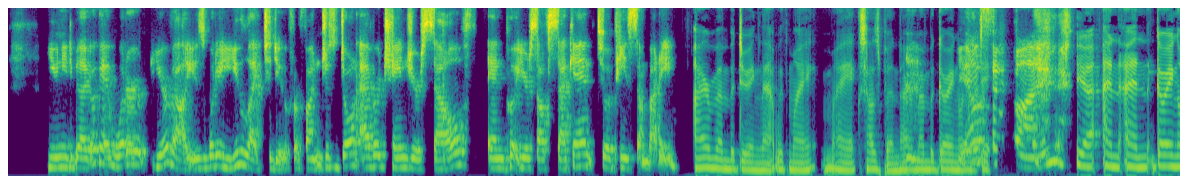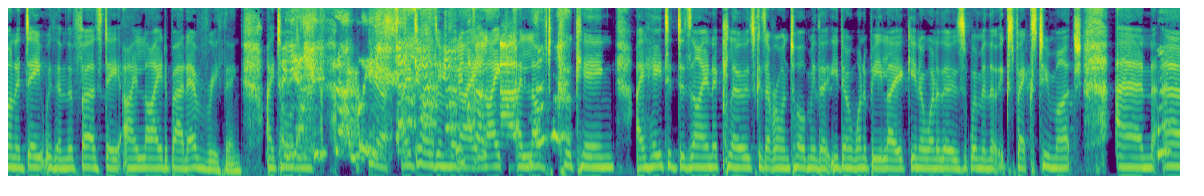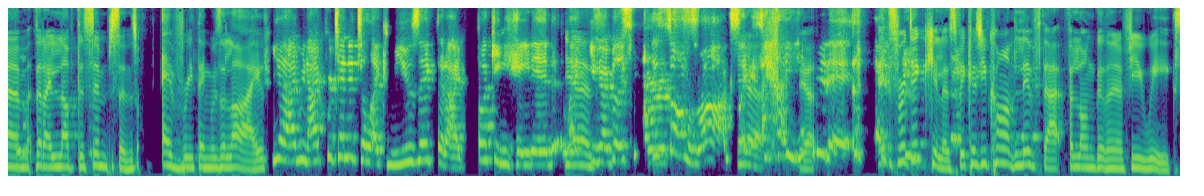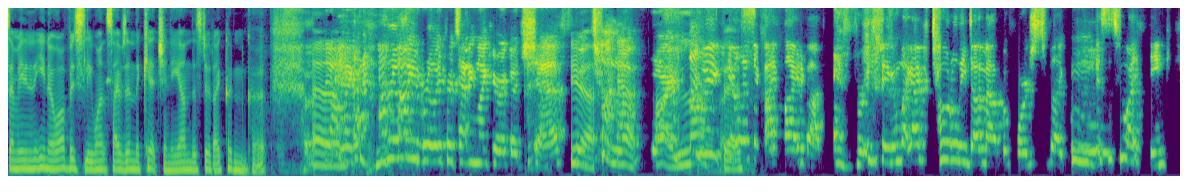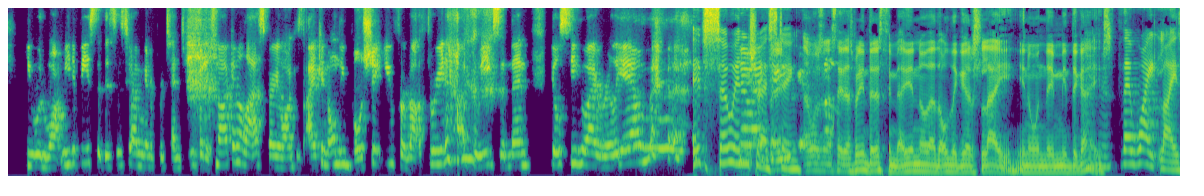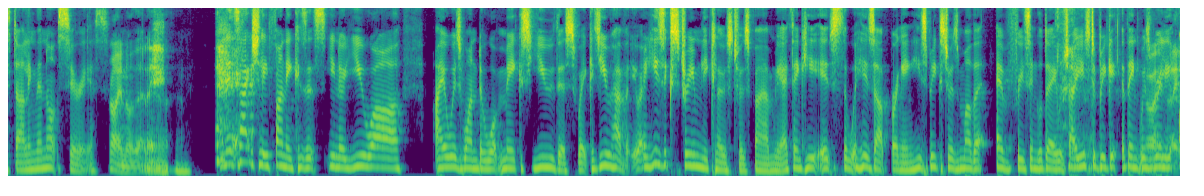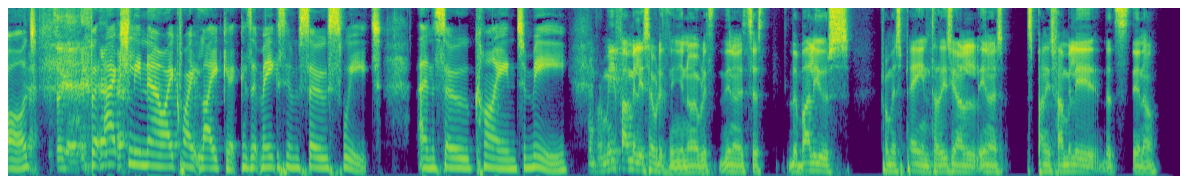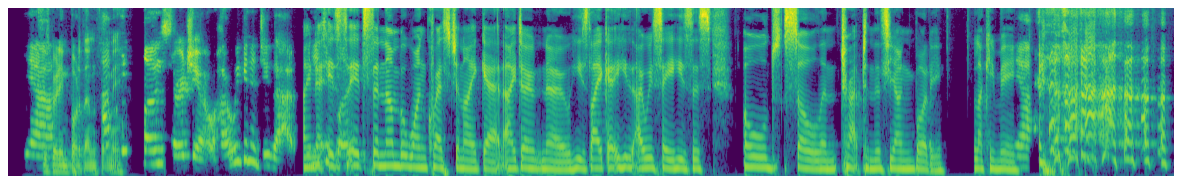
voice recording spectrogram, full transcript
You need to be like, okay, what are your values? What do you like to do for fun? Just don't ever change yourself and put yourself second to appease somebody. I remember doing that with my my ex husband. I remember going on yeah, a date. So fun. yeah, and and going on a date with him. The first date, I lied about everything. I told yeah, him exactly. Yeah, I told him that I like I loved cooking. I hated designer clothes because everyone told me that you don't want to be like you know one of those women that expects too much, and um, that I loved The Simpsons everything was a lie. Yeah, I mean, I pretended to like music that I fucking hated. Like, yes. you know, I'd be like, this song rocks. Like, yeah. I, hated yeah. it. It's ridiculous because you can't live that for longer than a few weeks. I mean, you know, obviously, once I was in the kitchen, he understood I couldn't cook. Um, yeah, like really, really pretending like you're a good chef. Yeah. yeah. Oh, I love I this. Like, I lied about everything. I'm like, I've totally done that before just to be like, mm, this is who I think you would want me to be. So this is who I'm going to pretend to be, but it's not going to last very long because I can only bullshit you for about three and a half weeks and then you'll see who I really am. it's so interesting. No, I, I, was going to say that's very interesting. I didn't know that all the girls lie, you know, when they meet the guys. Mm-hmm. They're white lies, darling. They're not serious. Oh, I know that. I know. and it's actually funny because it's, you know, you are I always wonder what makes you this way because you have he's extremely close to his family. I think he it's the, his upbringing. He speaks to his mother every single day, which I used to be, think was oh, right, really right. odd. Yeah, okay. but actually now I quite like it because it makes him so sweet and so kind to me. Well, for me, family is everything. You know, everything. You know, it's just the values from Spain, traditional. You know, Spanish family. That's you know Yeah. It's very important for How me. do we clone Sergio? How are we going to do that? I know it's clone- it's the number one question I get. I don't know. He's like he. I always say he's this old soul and trapped in this young body. Lucky me. Yeah.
